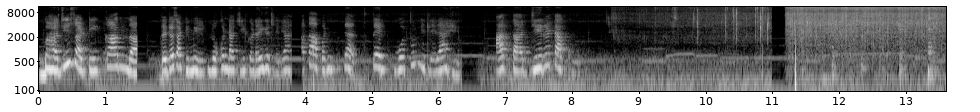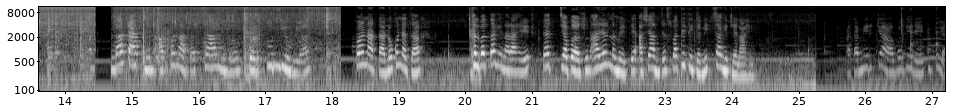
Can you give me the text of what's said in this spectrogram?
भाजीसाठी कांदा. त्याच्यासाठी मी लोखंडाची कढई घेतलेली आहे. आता आपण त्यात तेल ओतून घेतलेले आहे. आता जिरे टाकू. टाकून आपण आता चांगलं परतून घेऊया. पण आता लोखंडाचा खलबत्ता घेणार आहे. त्याच्यापासून आयर्न मिळते असे आमच्या स्वाती ठिकाणी सांगितलेलं आहे. आता मिरच्या वगैरे कुटूया.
